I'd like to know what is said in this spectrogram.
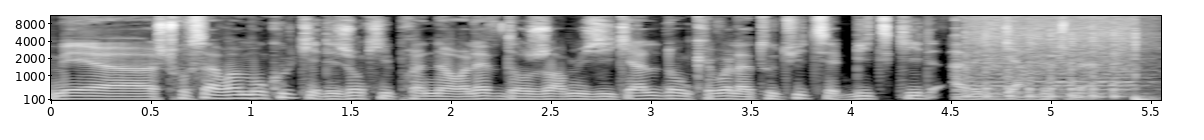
Mais je trouve ça vraiment cool qu'il y ait des gens qui prennent la relève dans ce genre musical. Donc voilà, tout de suite, c'est Blitzkid avec Garbage Man.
